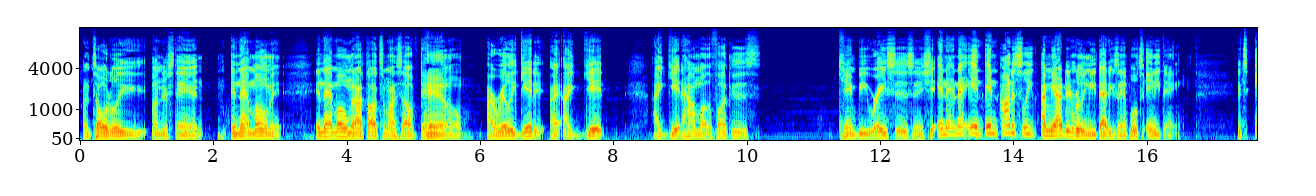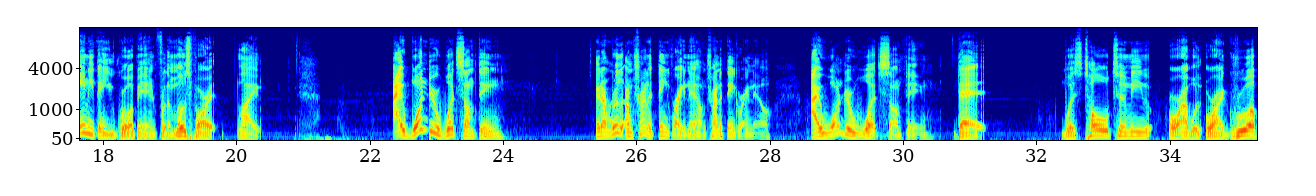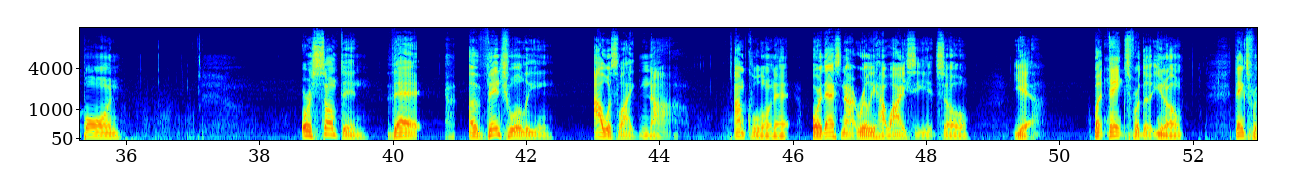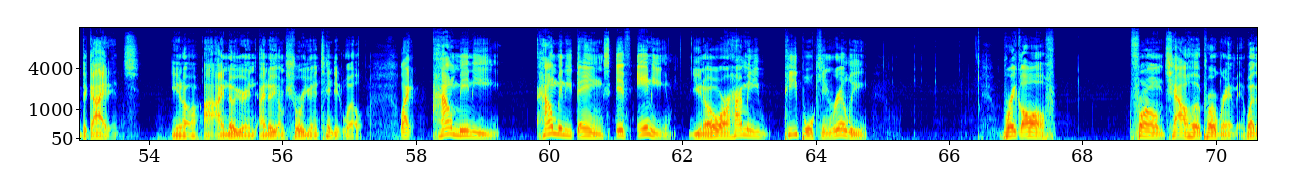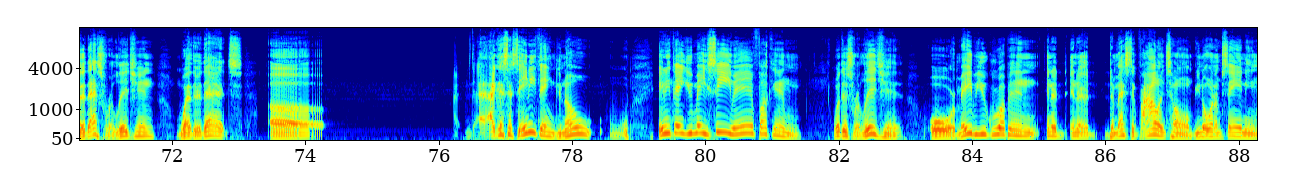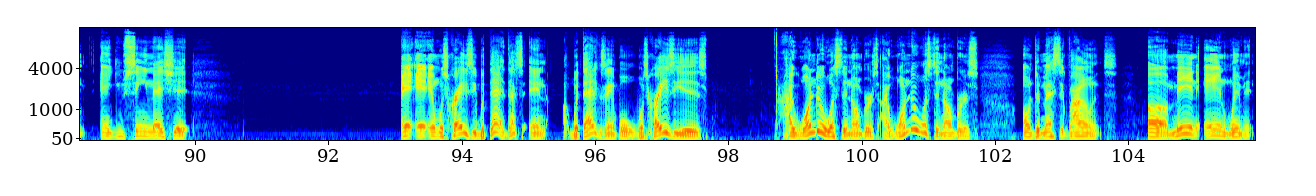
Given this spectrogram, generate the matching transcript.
I totally understand. In that moment, in that moment, I thought to myself, "Damn, I really get it. I, I get, I get how motherfuckers can be racist and shit. And, and and and honestly, I mean, I didn't really need that example. It's anything. It's anything you grow up in for the most part. Like, I wonder what something. And I'm really, I'm trying to think right now. I'm trying to think right now. I wonder what something that was told to me, or I was, or I grew up on, or something that eventually I was like, nah, I'm cool on that. Or that's not really how I see it. So, yeah. But thanks for the, you know, thanks for the guidance. You know, I, I know you're in, I know, I'm sure you intended well. Like, how many, how many things, if any, you know, or how many people can really break off from childhood programming, whether that's religion, whether that's uh I guess that's anything, you know, anything you may see, man, fucking whether it's religion or maybe you grew up in in a in a domestic violence home, you know what I'm saying, and, and you seen that shit. And, and, and what's crazy with that, that's and with that example, what's crazy is I wonder what's the numbers. I wonder what's the numbers on domestic violence, uh, men and women.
